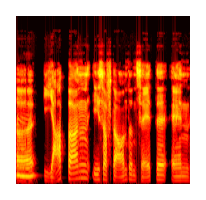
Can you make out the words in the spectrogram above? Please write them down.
Mhm. Japan ist auf der anderen Seite ein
